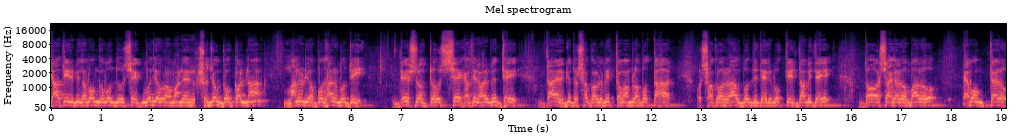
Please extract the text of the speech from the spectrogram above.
জাতির পিতা বঙ্গবন্ধু শেখ মুজিবুর রহমানের সুযোগ্য কন্যা, মাননীয় প্রধানমন্ত্রী দেশরত্ন শেখ হাসিনার বিরুদ্ধে দায়েরকৃত সকল মিথ্যা মামলা প্রত্যাহার ও সকল রাজবন্দীদের মুক্তির দাবিতে দশ, এগারো, বারো এবং তেরো।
